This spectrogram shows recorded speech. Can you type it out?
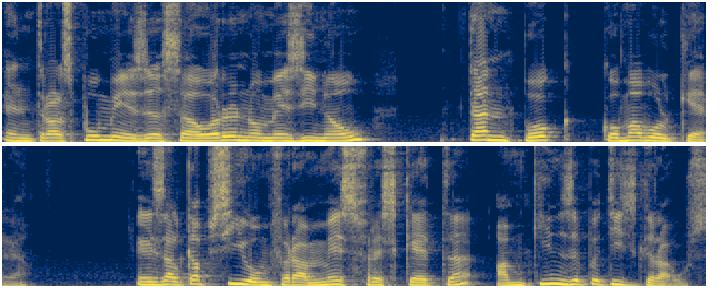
entre els pomers a Saora només 19, tan poc com a Volquera. És el Capcí on farà més fresqueta, amb 15 petits graus.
